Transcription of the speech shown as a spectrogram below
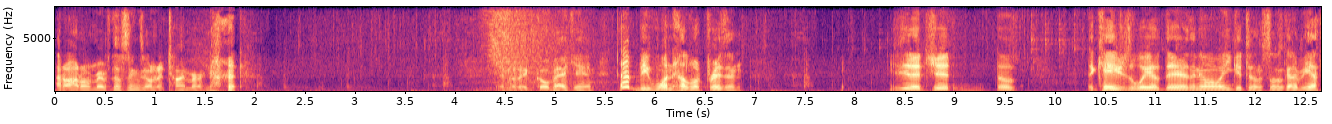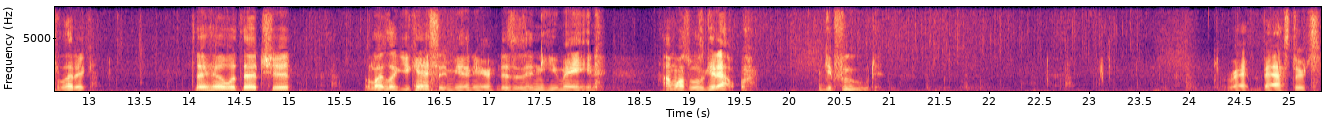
I don't, I don't remember if those things are on a timer or not. you know, they go back in. That'd be one hell of a prison. You see that shit? Those, the cage is way up there. Then the only way you get to them, someone's got to be athletic. The hell with that shit? Like, look, you can't sit me in here. This is inhumane. How am I supposed to get out? Get food. Rat bastards.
